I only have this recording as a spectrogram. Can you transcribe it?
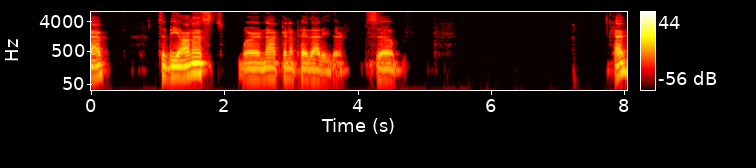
Okay. To be honest, we're not going to pay that either. So, okay.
